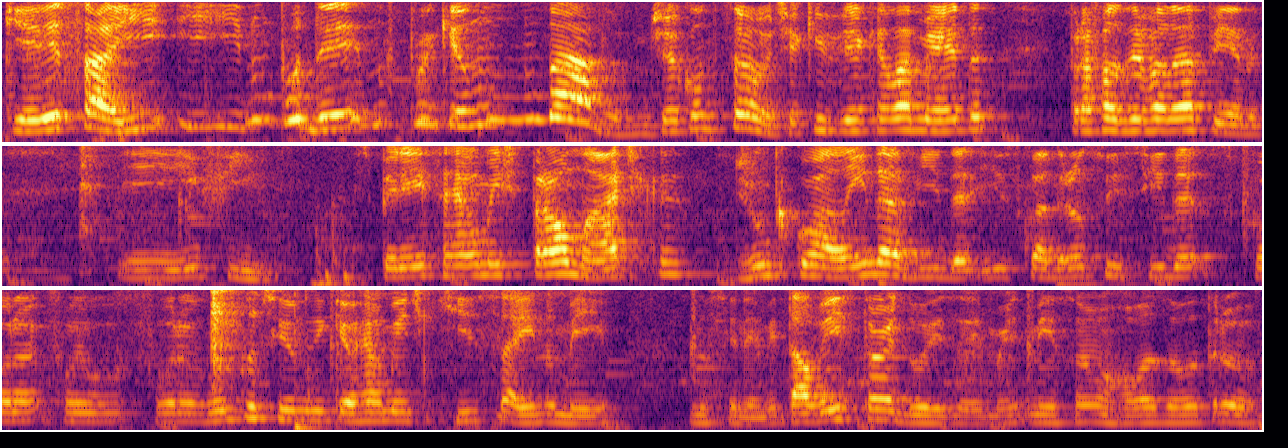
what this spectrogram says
querer sair e, e não poder, porque não, não, dava, não tinha condição, eu tinha que ver aquela merda para fazer valer a pena. E, enfim, experiência realmente traumática, junto com Além da Vida e Esquadrão Suicida foram, foram, foram os únicos filmes em que eu realmente quis sair no meio no cinema. E talvez Thor 2, aí, menção honrosa, outro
